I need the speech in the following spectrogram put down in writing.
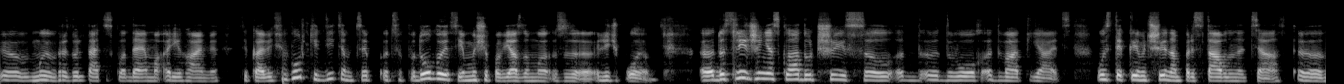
е, ми в результаті складаємо орігамі цікаві фігурки. Дітям це, це подобається, і ми ще пов'язуємо з лічбою. Е, Дослідження складу чисел 2, 2, 5. Ось таким чином представлена ця е,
